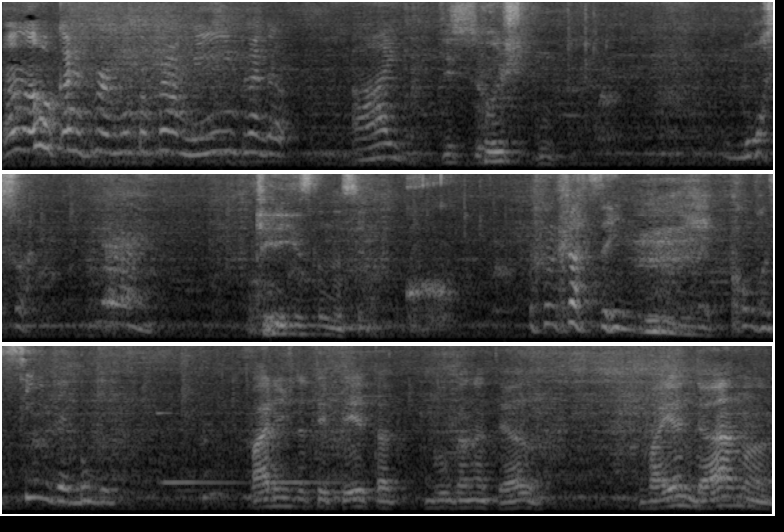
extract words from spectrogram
Ah, não, o cara pergunta pra mim, pra... Ai, Que susto. Nossa. Que isso, tá nascendo? Cacei. Como assim, velho? Buguei. Pare de dar TP, tá bugando a tela. Vai andar, mano.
